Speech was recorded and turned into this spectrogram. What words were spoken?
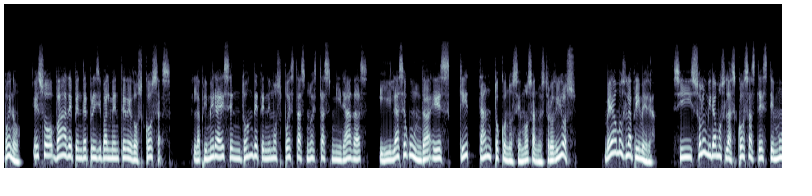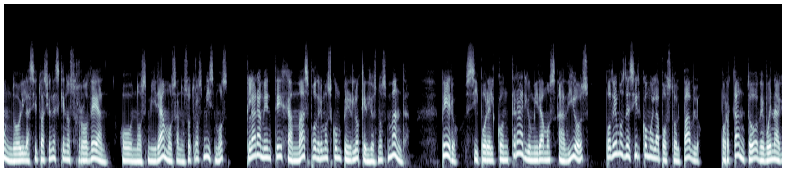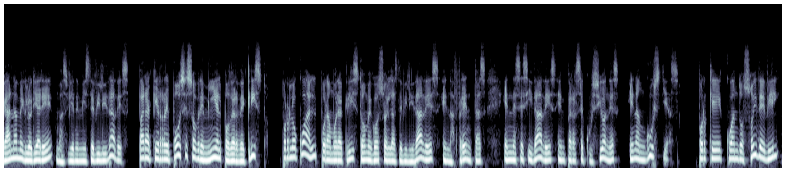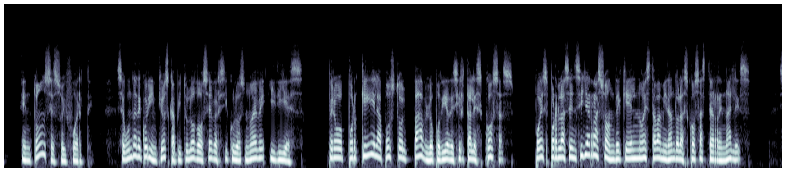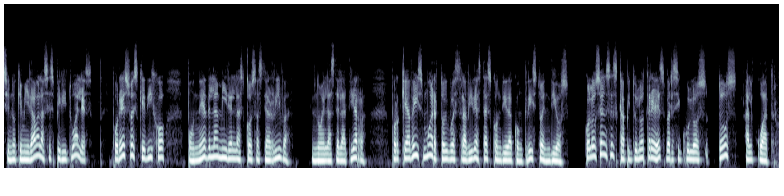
Bueno, eso va a depender principalmente de dos cosas. La primera es en dónde tenemos puestas nuestras miradas y la segunda es qué tanto conocemos a nuestro Dios. Veamos la primera. Si solo miramos las cosas de este mundo y las situaciones que nos rodean o nos miramos a nosotros mismos, claramente jamás podremos cumplir lo que Dios nos manda. Pero si por el contrario miramos a Dios, podremos decir como el apóstol Pablo, por tanto, de buena gana me gloriaré más bien en mis debilidades, para que repose sobre mí el poder de Cristo. Por lo cual, por amor a Cristo, me gozo en las debilidades, en afrentas, en necesidades, en persecuciones, en angustias, porque cuando soy débil, entonces soy fuerte. Segunda de Corintios capítulo 12 versículos 9 y 10. Pero ¿por qué el apóstol Pablo podía decir tales cosas? Pues por la sencilla razón de que él no estaba mirando las cosas terrenales, sino que miraba las espirituales. Por eso es que dijo, poned la mira en las cosas de arriba, no en las de la tierra, porque habéis muerto y vuestra vida está escondida con Cristo en Dios. Colosenses capítulo 3 versículos 2 al 4.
